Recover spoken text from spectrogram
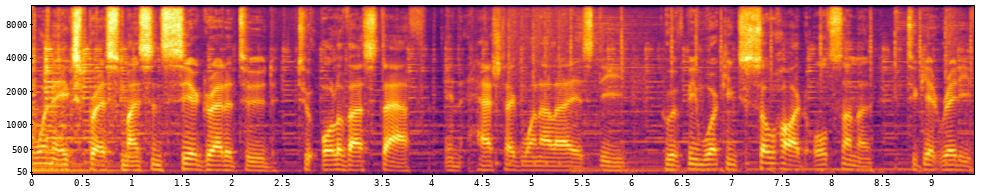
I want to express my sincere gratitude to all of our staff in hashtag 1LISD who have been working so hard all summer to get ready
